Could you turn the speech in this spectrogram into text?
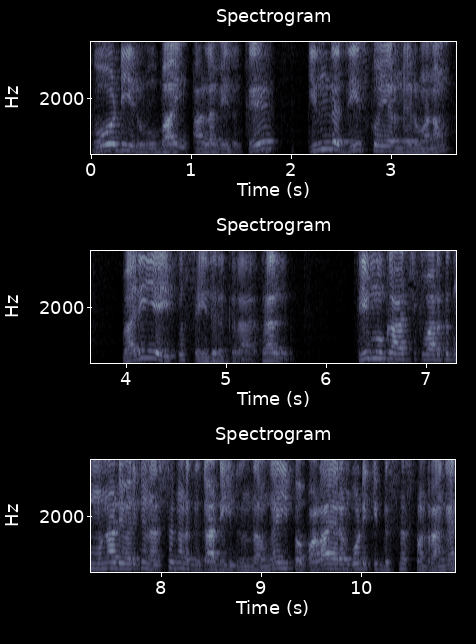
கோடி ரூபாய் அளவிற்கு இந்த ஜி ஸ்கொயர் நிறுவனம் வரி ஏய்ப்பு செய்திருக்கிறார்கள். திமுக ஆட்சிக்கு வரதுக்கு முன்னாடி வரைக்கும் நஷ்ட கணக்கு காட்டிக்கிட்டு இருந்தவங்க இப்ப பலாயிரம் கோடிக்கு பிசினஸ் பண்றாங்க.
